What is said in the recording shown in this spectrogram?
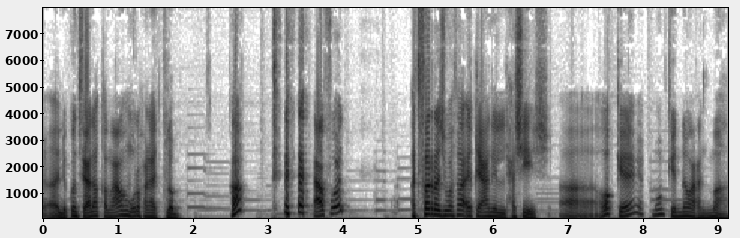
آه، اللي كنت في علاقة معاهم وروح night club. ها؟ عفوا. أتفرج وثائقي عن الحشيش. آه، okay ممكن نوعا ما.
